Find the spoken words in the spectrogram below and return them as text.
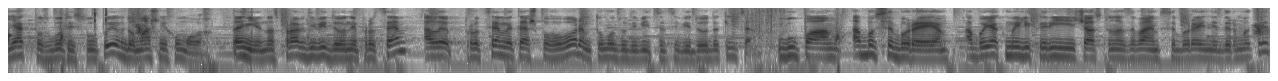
Як позбутись лупи в домашніх умовах? Та ні, насправді відео не про це, але про це ми теж поговоримо, тому додивіться це відео до кінця. Лупа або себорея, або як ми лікарі часто називаємо себорейний дерматит,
